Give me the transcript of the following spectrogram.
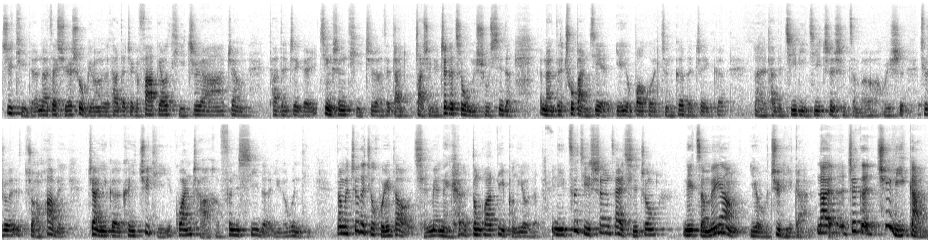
具体的，那在学术，比方说它的这个发飙体制啊，这样它的这个晋升体制啊，在大大学里，这个是我们熟悉的。那在出版界也有包括整个的这个。呃，它的激励机制是怎么回事？就说转化为这样一个可以具体观察和分析的一个问题。那么这个就回到前面那个冬瓜地朋友的，你自己身在其中，你怎么样有距离感？那这个距离感。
